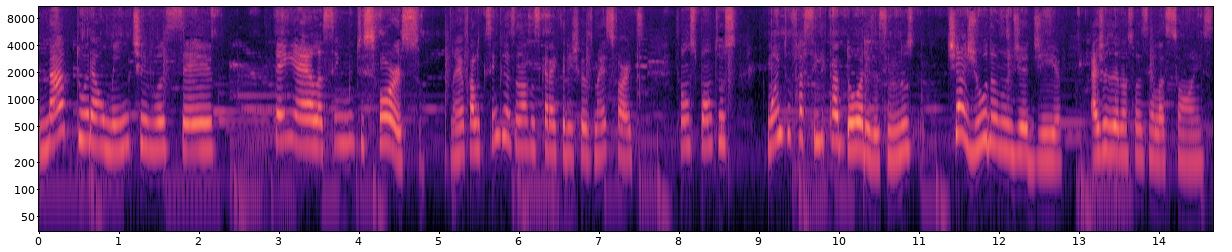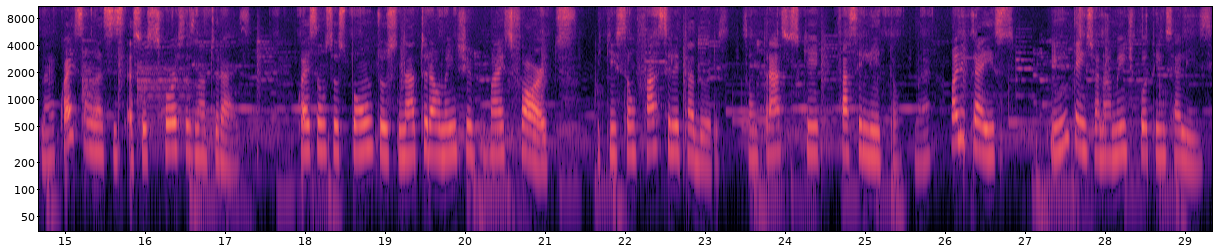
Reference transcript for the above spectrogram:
naturalmente você tem ela sem muito esforço. Né? Eu falo que sempre as nossas características mais fortes são os pontos muito facilitadores, assim, nos, te ajudam no dia a dia, ajudam nas suas relações, né? Quais são esses, as suas forças naturais? Quais são os seus pontos naturalmente mais fortes e que são facilitadores? São traços que facilitam, né? Olhe para isso e intencionalmente potencialize.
